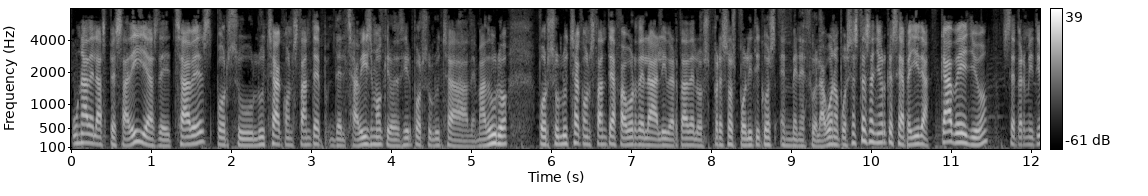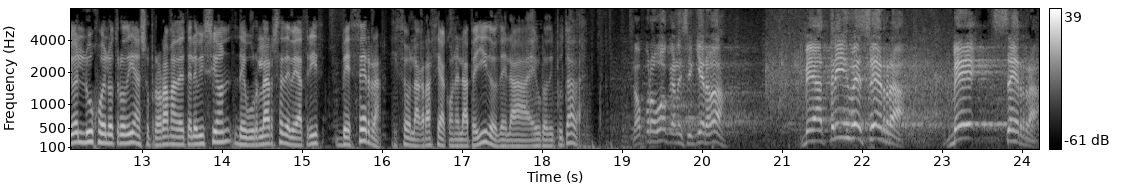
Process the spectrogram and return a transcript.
una de las pesadillas de Chávez por su lucha constante, del chavismo, quiero decir, por su lucha de Maduro, por su lucha constante a favor de la libertad de los presos políticos en Venezuela. Bueno, pues este señor que se apellida Cabello se permitió el lujo el otro día en su programa de televisión de burlarse de Beatriz Becerra. Hizo la gracia con el apellido de la eurodiputada. No provoca ni siquiera, va. Beatriz Becerra. Becerra.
